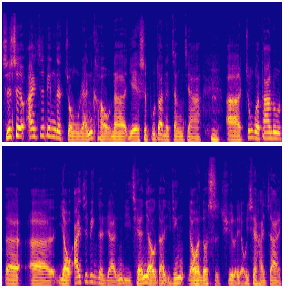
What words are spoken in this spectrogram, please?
其实艾滋病的总人口呢也是不断的增加。嗯，呃，中国大陆的呃有艾滋病的人，以前有的已经有很多死去了，有一些还在，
